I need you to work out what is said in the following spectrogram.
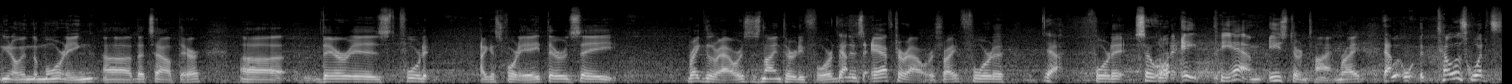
you know in the morning uh, that's out there. Uh, there is four to I guess 48. There's a regular hours is 9:34. Then Yeah. there's after hours, right? Four to Yeah. four to So- four to eight p.m. Eastern time, right? Yeah. W- w- tell us what's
